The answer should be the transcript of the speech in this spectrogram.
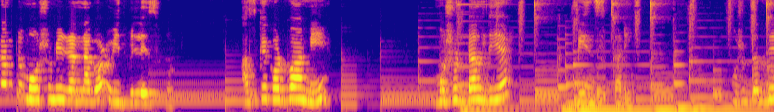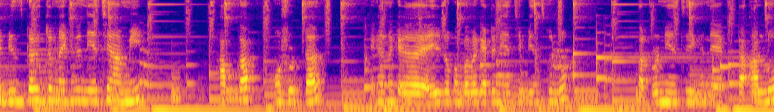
ওয়েলকাম টু মৌসুমীর রান্নাঘর উইথ ভিলেজ ফুড। আজকে করব আমি মসুর ডাল দিয়ে বিনস কারি। মসুর ডাল দিয়ে বিনস কারির জন্য এখানে নিয়েছি আমি হাফ কাপ মসুর ডাল। এখানে এইরকমভাবে কেটে নিয়েছি বিনসগুলো। তারপর নিয়েছি এখানে একটা আলু।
